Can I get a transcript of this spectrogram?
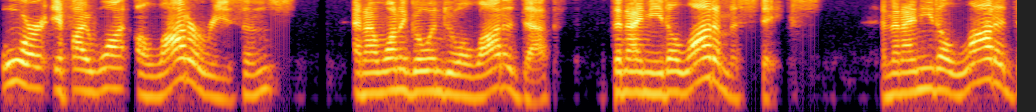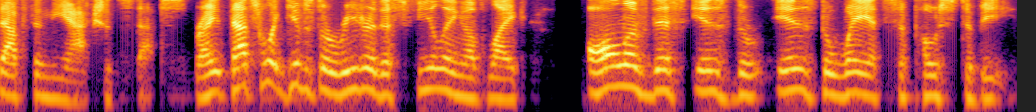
Or if i want a lot of reasons and i want to go into a lot of depth then i need a lot of mistakes and then I need a lot of depth in the action steps, right? That's what gives the reader this feeling of like all of this is the is the way it's supposed to be.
